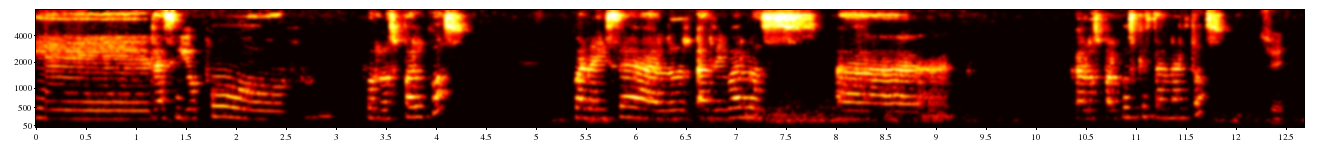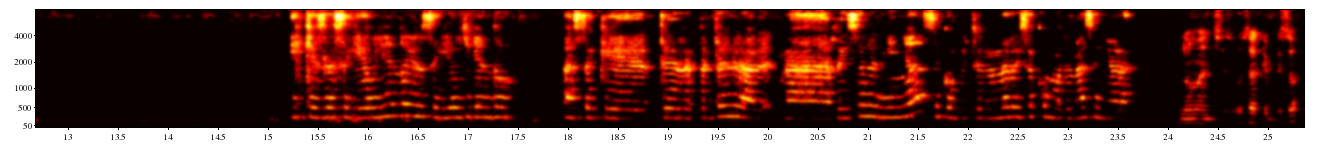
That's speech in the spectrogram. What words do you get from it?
que la siguió por, por los palcos para irse a arriba a los, a, a los palcos que están altos. Sí y que la seguía oyendo y la seguía oyendo hasta que de repente la, risa de niña se convirtió en una risa como de una señora. No manches, o sea que empezó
